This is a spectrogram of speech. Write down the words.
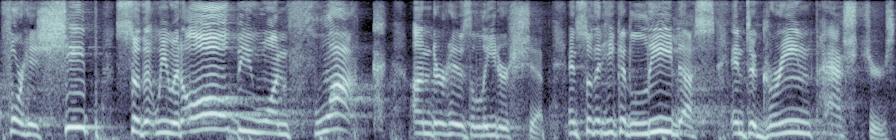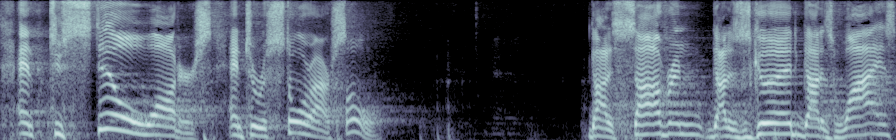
for his sheep so that we would all be one flock under his leadership and so that he could lead us into green pastures and to still waters and to restore our soul. God is sovereign, God is good, God is wise,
